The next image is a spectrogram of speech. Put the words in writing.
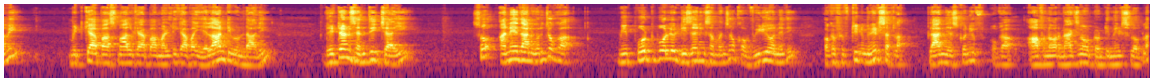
అవి mid cap small cap multi cap ఎలాంటివి ఉండాలి రిటర్న్స్ ఎంత ఇచ్చాయి. సో అనే దాని గురించి ఒక మీ పోర్ట్ఫోలియో డిజైనింగ్ సంబంధించిన ఒక వీడియో అనేది ఒక ఫిఫ్టీన్ మినిట్స్ అట్లా ప్లాన్ చేసుకొని ఒక half an hour maximum twenty minutes లోపల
